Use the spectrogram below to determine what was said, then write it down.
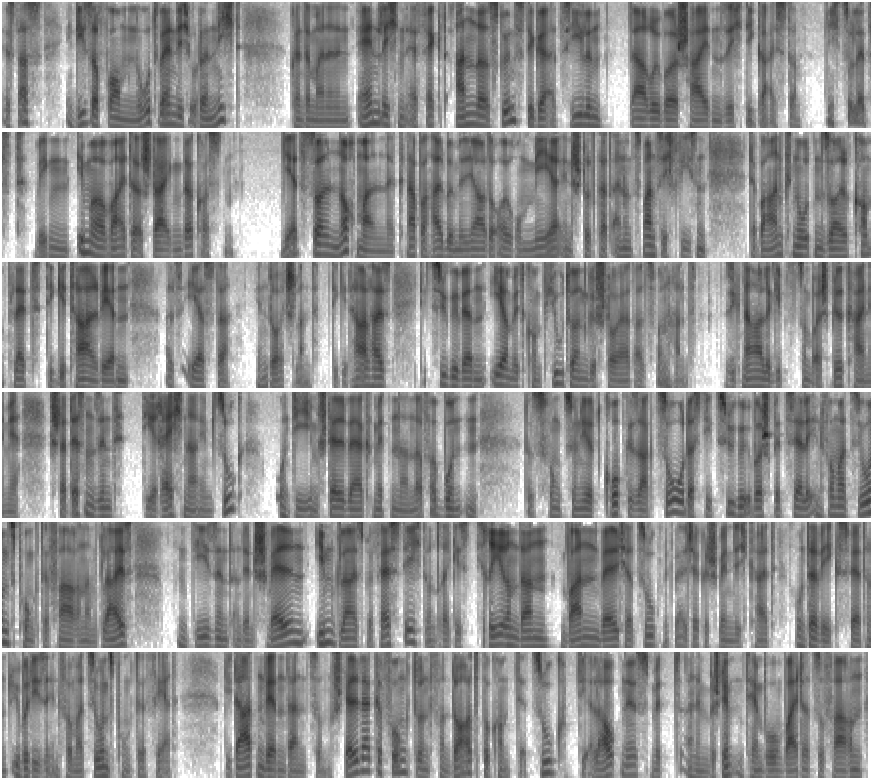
Ist das in dieser Form notwendig oder nicht? Könnte man einen ähnlichen Effekt anders günstiger erzielen? Darüber scheiden sich die Geister. Nicht zuletzt wegen immer weiter steigender Kosten. Jetzt sollen nochmal eine knappe halbe Milliarde Euro mehr in Stuttgart 21 fließen. Der Bahnknoten soll komplett digital werden, als erster in Deutschland. Digital heißt, die Züge werden eher mit Computern gesteuert als von Hand. Signale gibt es zum Beispiel keine mehr. Stattdessen sind die Rechner im Zug und die im Stellwerk miteinander verbunden. Das funktioniert grob gesagt so, dass die Züge über spezielle Informationspunkte fahren am Gleis die sind an den Schwellen im Gleis befestigt und registrieren dann, wann welcher Zug mit welcher Geschwindigkeit unterwegs fährt und über diese Informationspunkte fährt. Die Daten werden dann zum Stellwerk gefunkt und von dort bekommt der Zug die Erlaubnis, mit einem bestimmten Tempo weiterzufahren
